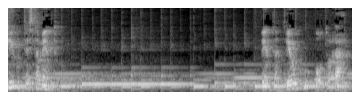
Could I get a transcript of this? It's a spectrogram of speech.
Antigo Testamento. Pentateuco ou Torá?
